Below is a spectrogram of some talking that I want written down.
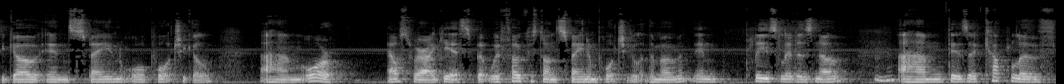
to go in Spain or Portugal, um, or elsewhere, I guess, but we're focused on Spain and Portugal at the moment, then please let us know. Um, there's a couple of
